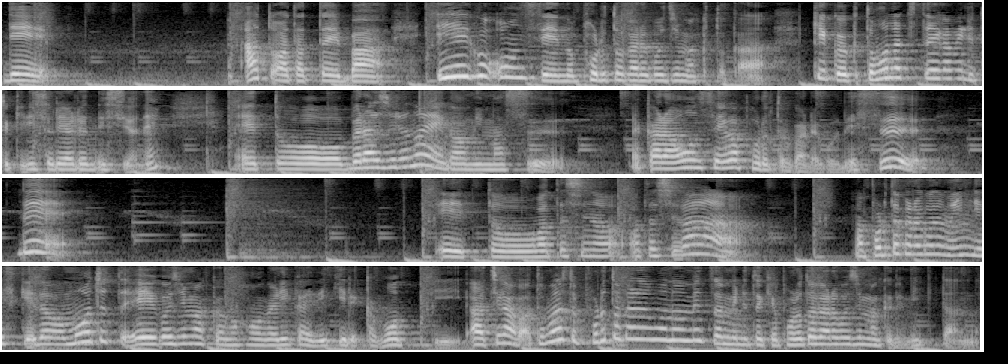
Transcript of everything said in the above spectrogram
で、あとは例えば、英語音声のポルトガル語字幕とか、結構よく友達と映画見るときにそれやるんですよね。えっと、ブラジルの映画を見ます。だから音声はポルトガル語です。で、えっ、と、私の、私は、まあ、ポルトガル語でもいいんですけど、もうちょっと英語字幕の方が理解できるかもって、あ、違うわ。友達とポルトガル語のメツを見るときはポルトガル語字幕で見てたんだ。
